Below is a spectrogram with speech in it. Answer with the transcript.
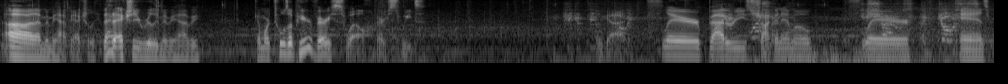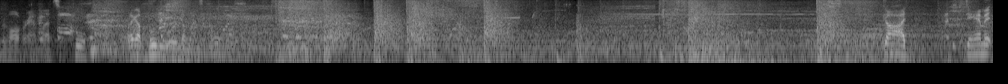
Uh, that made me happy, actually. That actually really made me happy. Got more tools up here? Very swell. Very sweet. We got flare, batteries, shotgun ammo, flare, and some revolver ammo. That's cool. But I got boomy words on my side. God damn it.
